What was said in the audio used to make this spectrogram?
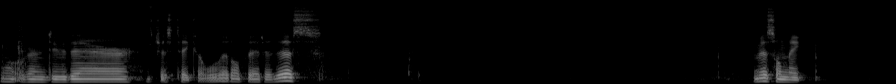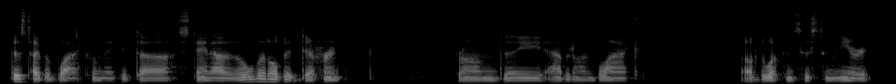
What we're going to do there is just take a little bit of this. And this will make, this type of black will make it uh, stand out as a little bit different from the Abaddon black of the weapon system near it.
